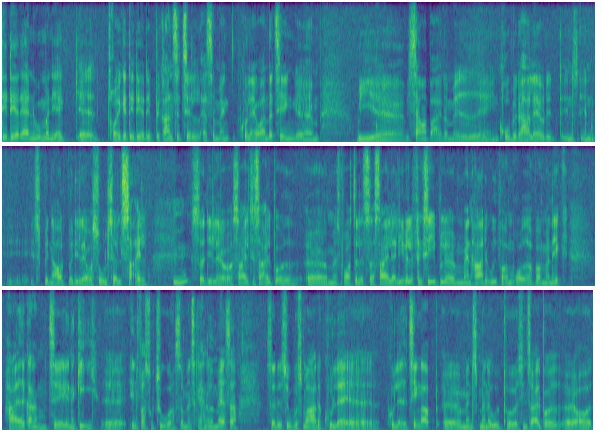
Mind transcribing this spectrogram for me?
det er det, der er nu, men jeg, jeg tror ikke, at det er det, det er begrænset til. Altså, man kunne lave andre ting. Øh, vi, øh, vi samarbejder med øh, en gruppe, der har lavet et, en, en, et spin-out, hvor de laver solcellesejl. Mm-hmm. Så de laver sejl til sejlbåde. Øh, man forestiller sig, at sejl er alligevel fleksible. Man har det ude på områder, hvor man ikke har adgang til energi, øh, infrastruktur, så man skal have noget med sig. Så det er super smart at kunne lade, øh, kunne lade ting op, øh, mens man er ude på sin sejlbåd. Øh, og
